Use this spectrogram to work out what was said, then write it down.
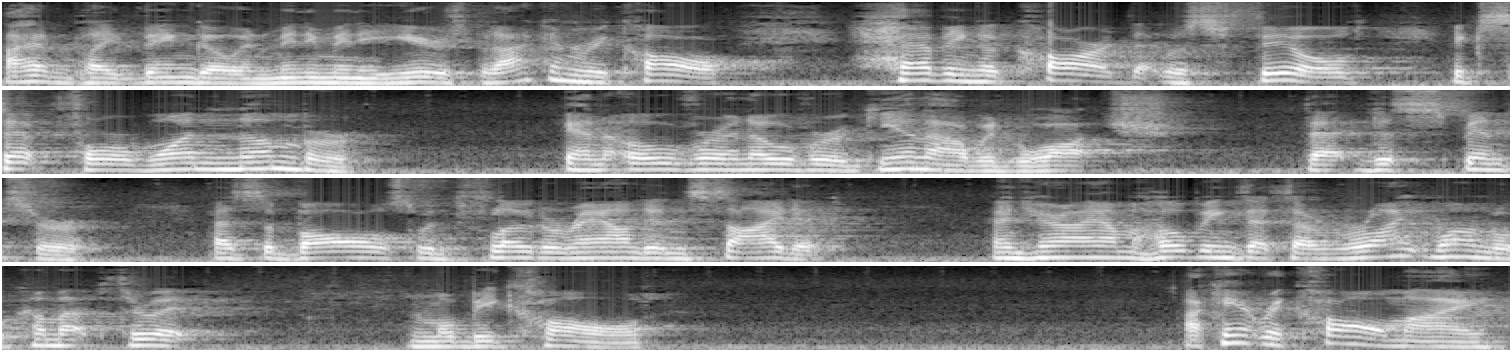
I haven't played bingo in many, many years, but I can recall having a card that was filled except for one number. And over and over again, I would watch that dispenser as the balls would float around inside it. And here I am hoping that the right one will come up through it and will be called. I can't recall my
